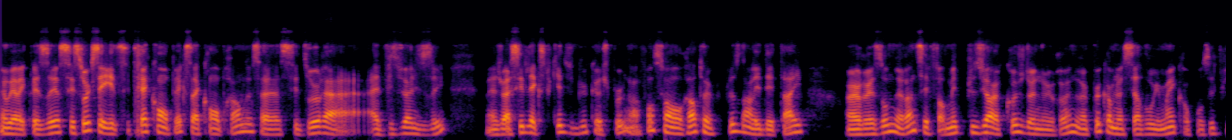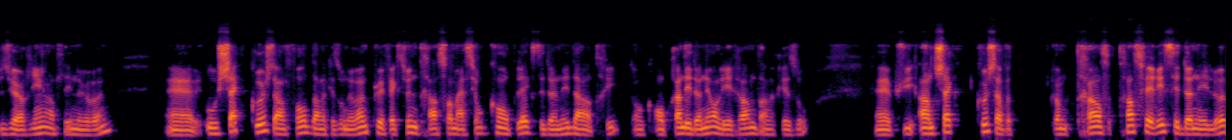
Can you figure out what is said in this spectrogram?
Oui, avec plaisir. C'est sûr que c'est très complexe à comprendre, c'est dur à, visualiser, mais je vais essayer de l'expliquer du but que je peux. Dans le fond, si on rentre un peu plus dans les détails, un réseau de neurones, c'est formé de plusieurs couches de neurones, un peu comme le cerveau humain composé de plusieurs liens entre les neurones, euh, où chaque couche, dans le fond, dans le réseau de neurones, peut effectuer une transformation complexe des données d'entrée. Donc, on prend des données, on les rentre dans le réseau. Euh, puis, entre chaque couche, ça va comme transférer ces données-là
